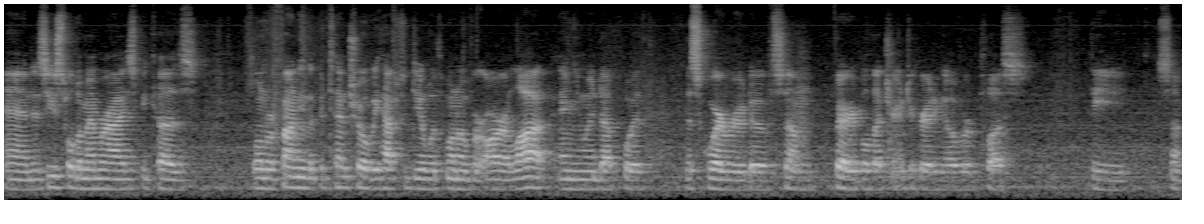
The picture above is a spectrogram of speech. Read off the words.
and it's useful to memorize because when we're finding the potential, we have to deal with 1 over r a lot, and you end up with the square root of some variable that you're integrating over plus the some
